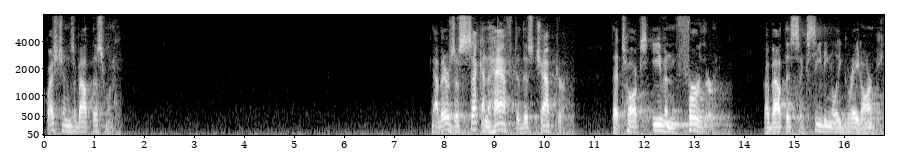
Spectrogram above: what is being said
Questions about this one? Now, there's a second half to this chapter that talks even further about this exceedingly great army.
